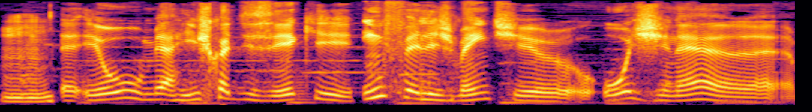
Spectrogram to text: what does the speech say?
Uhum. É, eu me arrisco a dizer que, infelizmente, hoje, né,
